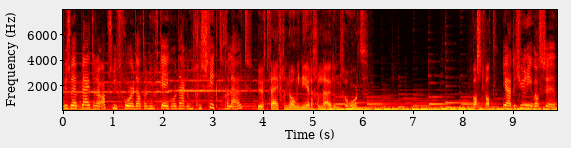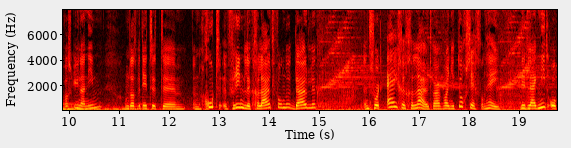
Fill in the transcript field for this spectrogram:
Dus wij pleiten er absoluut voor dat er nu gekeken wordt naar een geschikt geluid. U heeft vijf genomineerde geluiden gehoord. Was het wat? Ja, de jury was, uh, was unaniem. Omdat we dit het, uh, een goed, vriendelijk geluid vonden, duidelijk een soort eigen geluid waarvan je toch zegt van... hé, hey, dit lijkt niet op,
